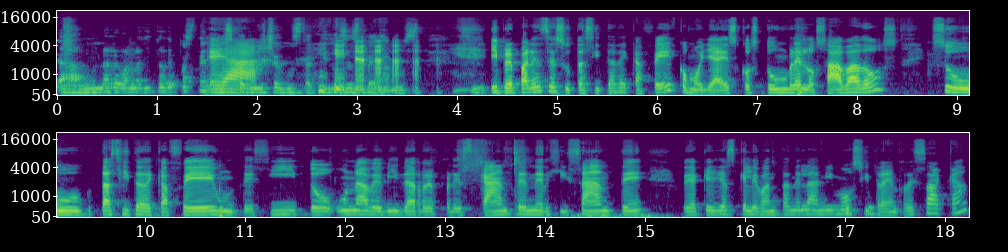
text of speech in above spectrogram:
a una rebanadita de pastel, pues con mucho gusto aquí los esperamos. Y prepárense su tacita de café, como ya es costumbre los sábados, su tacita de café, un tecito, una bebida refrescante, energizante, de aquellas que levantan el ánimo si traen resaca.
